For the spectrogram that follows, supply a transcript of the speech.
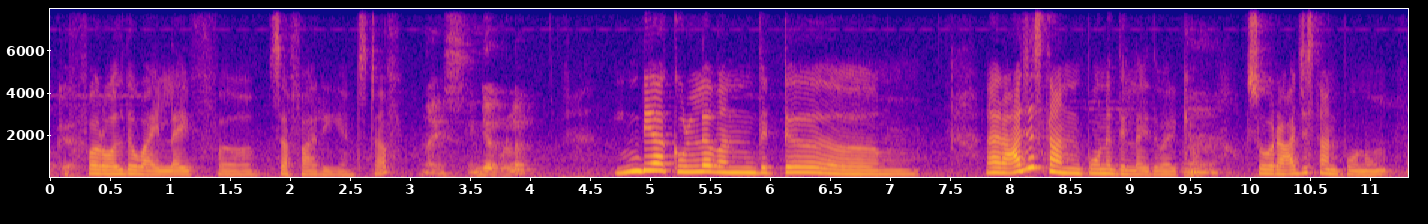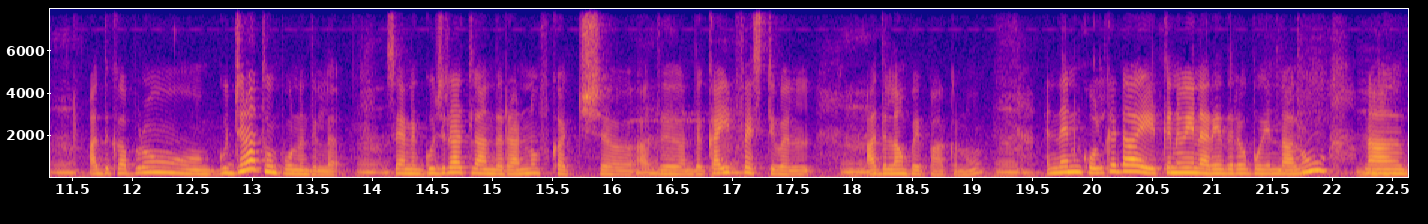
okay for all the wildlife safari and stuff nice இந்தியாக்குள்ள இந்தியாக்குள்ளே வந்துட்டு um, நான் ராஜஸ்தான் போனதில்லை இது வரைக்கும். ஸோ ராஜஸ்தான் போகணும் ம். அதுக்கப்புறம் குஜராத்தும் போனதில்லை. ஸோ எனக்கு குஜராத்தில் அந்த ரன் ஆஃப் கட்ச் அது அந்த கைட் ஃபெஸ்டிவல். அதெல்லாம் போய் பார்க்கணும். அண்ட் தென் கொல்கட்டா ஏற்கனவே நிறைய தடவை போயிருந்தாலும் நான்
